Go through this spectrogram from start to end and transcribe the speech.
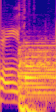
quality.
